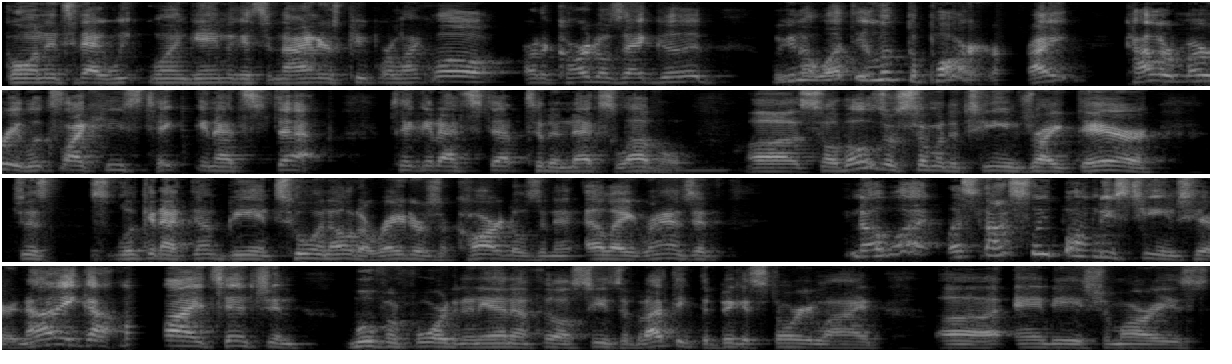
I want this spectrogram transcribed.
going into that week one game against the Niners, people are like, well, are the Cardinals that good? Well, you know what? They looked the part, right? Kyler Murray looks like he's taking that step, taking that step to the next level. Uh, so those are some of the teams right there. Just looking at them being 2 and 0, the Raiders or Cardinals and the LA Rams. And you know what? Let's not sleep on these teams here. Now they got my attention moving forward in the NFL season. But I think the biggest storyline, uh, Andy and Shamari, is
